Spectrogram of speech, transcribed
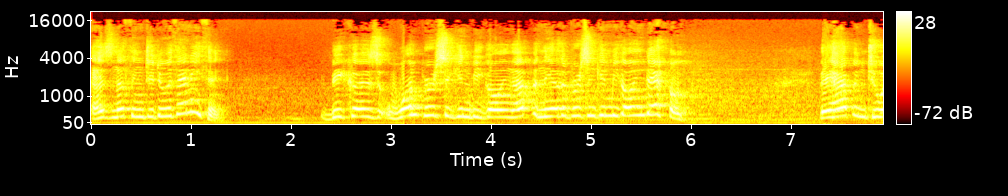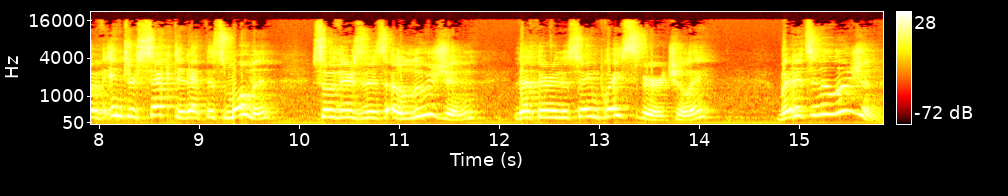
has nothing to do with anything. Because one person can be going up and the other person can be going down. They happen to have intersected at this moment, so there's this illusion that they're in the same place spiritually, but it's an illusion.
